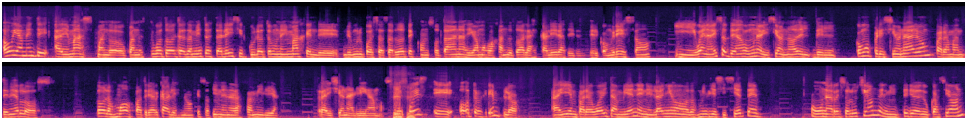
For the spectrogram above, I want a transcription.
obviamente, además, cuando, cuando estuvo todo el tratamiento de esta ley, circuló toda una imagen de, de un grupo de sacerdotes con sotanas, digamos, bajando todas las escaleras del, del Congreso. Y bueno, eso te da como una visión, ¿no? Del, del cómo presionaron para mantener los, todos los modos patriarcales, ¿no? Que sostienen a la familia tradicional, digamos. Sí, Después, eh, otro ejemplo, ahí en Paraguay también, en el año 2017, hubo una resolución del Ministerio de Educación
